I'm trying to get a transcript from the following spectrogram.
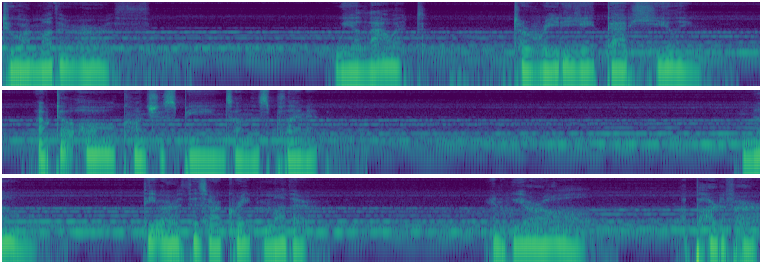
to our Mother Earth, we allow it to radiate that healing out to all conscious beings on this planet. The Earth is our great Mother, and we are all a part of her.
